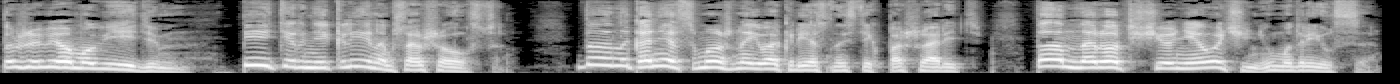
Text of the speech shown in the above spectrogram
поживем увидим. Питер не клином сошелся. Да, наконец, можно и в окрестностях пошарить. Там народ еще не очень умудрился.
